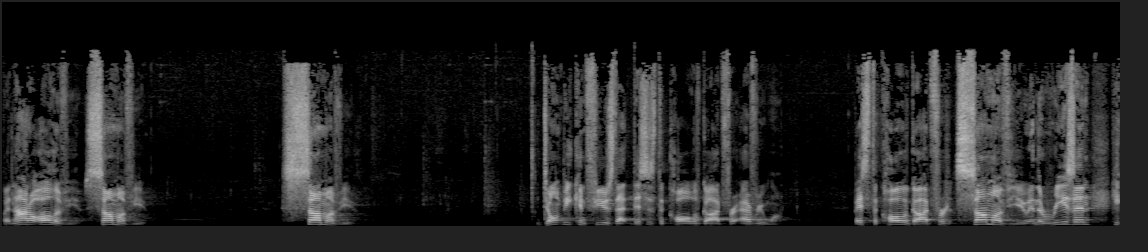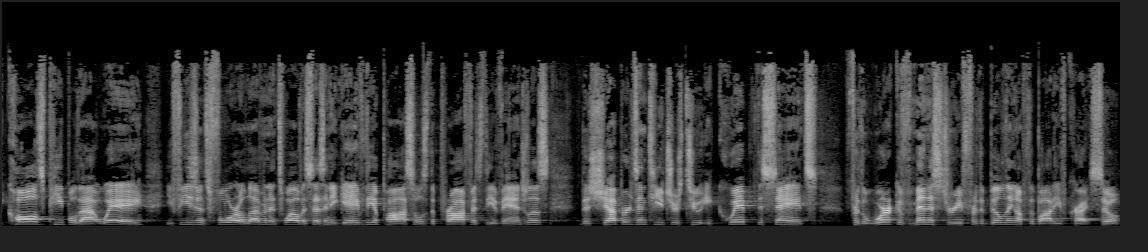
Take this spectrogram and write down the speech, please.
But not all of you, some of you. Some of you. Don't be confused that this is the call of God for everyone. But it's the call of God for some of you. And the reason he calls people that way, Ephesians 4 11 and 12, it says, And he gave the apostles, the prophets, the evangelists, the shepherds, and teachers to equip the saints for the work of ministry, for the building up the body of Christ. So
